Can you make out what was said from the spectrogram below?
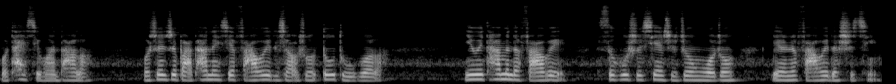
我太喜欢他了，我甚至把他那些乏味的小说都读过了，因为他们的乏味似乎是现实生活中令人乏味的事情。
